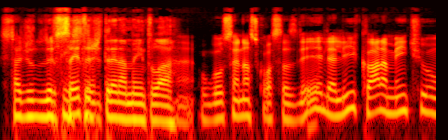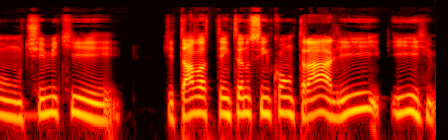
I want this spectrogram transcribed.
Estádio do defensor. centro de treinamento lá. É, o gol sai nas costas dele ali, claramente um time que que estava tentando se encontrar ali e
